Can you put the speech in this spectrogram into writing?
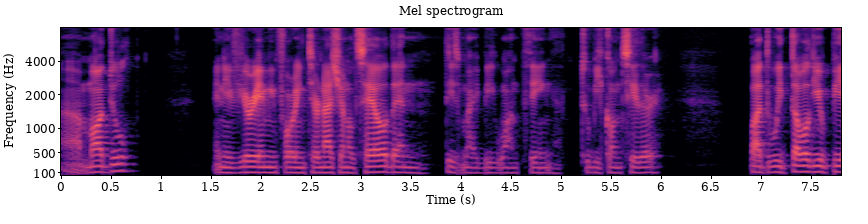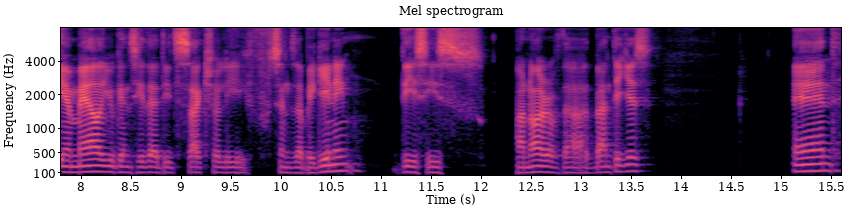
uh, module. And if you're aiming for international sale, then this might be one thing to be considered. But with WPML, you can see that it's actually since the beginning. This is another of the advantages. And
